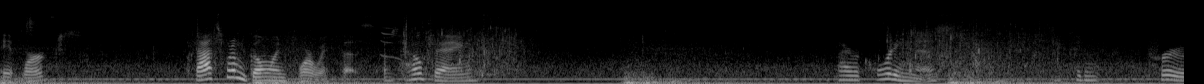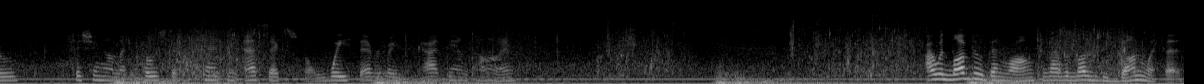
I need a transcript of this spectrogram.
it works? That's what I'm going for with this. I was hoping by recording this, I couldn't prove fishing on the coast of Kent and Essex will waste everybody's goddamn time. I would love to have been wrong because I would love to be done with this.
